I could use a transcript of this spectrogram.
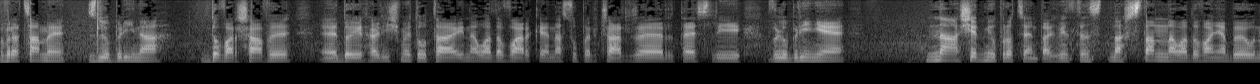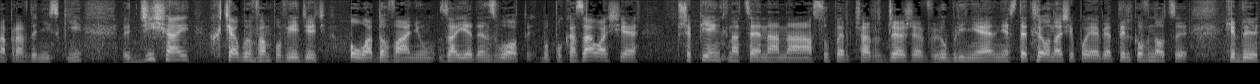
Wracamy z Lublina do Warszawy. E, Dojechaliśmy tutaj na ładowarkę na Supercharger Tesli w Lublinie na 7%, więc ten nasz stan naładowania był naprawdę niski. Dzisiaj chciałbym Wam powiedzieć o ładowaniu za 1 zł, bo pokazała się przepiękna cena na Superchargerze w Lublinie. Niestety ona się pojawia tylko w nocy, kiedy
